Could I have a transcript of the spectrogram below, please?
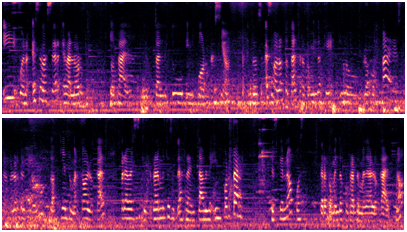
Y bueno, ese va a ser el valor total, total de tu importación. Entonces, ese valor total te recomiendo que lo, lo, compares con el valor del producto aquí en tu mercado local para ver si es que realmente se te es rentable importar. Si es que no, pues te recomiendo comprar de manera local, ¿no?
